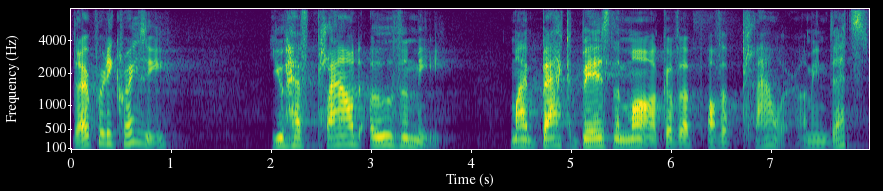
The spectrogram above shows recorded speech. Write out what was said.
they're pretty crazy. You have plowed over me, My back bears the mark of a, of a plower. I mean, that's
